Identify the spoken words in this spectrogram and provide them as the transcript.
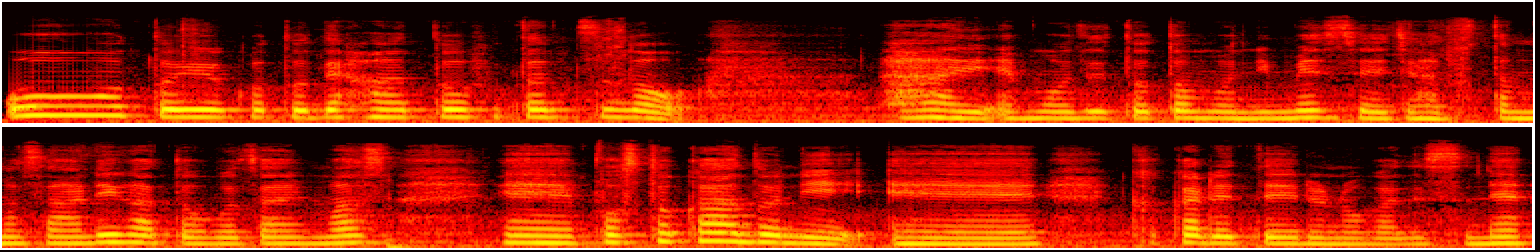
おーということでハート2つのはい、絵文字とともにメッセージ、初玉さんありがとうございます。えー、ポストカードに、えー、書かれているのがですね、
